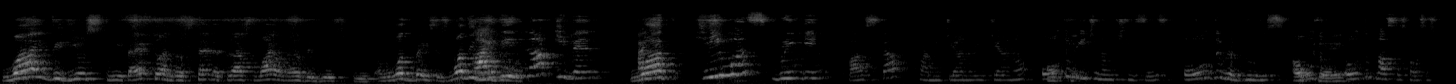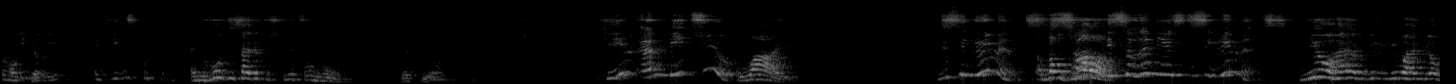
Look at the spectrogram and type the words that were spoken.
Why did you split? I have to understand at last why on earth did you split? On what basis? What did I you do? I did not even. What? did- he was bringing pasta, Parmigiano Reggiano, all the regional cheeses, all the ragouts, all, the, all the pasta sauces from Okay. Italy, and he was cooking. And who decided to split from whom? Let's be honest now. Him and me too. Why? Disagreements. About Some what? miscellaneous disagreements. You have you, you have your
